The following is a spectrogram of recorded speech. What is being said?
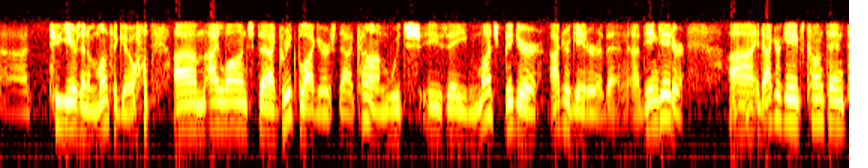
uh, two years and a month ago, um, I launched uh, GreekBloggers.com, which is a much bigger aggregator than uh, DNGator. Uh, it aggregates content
